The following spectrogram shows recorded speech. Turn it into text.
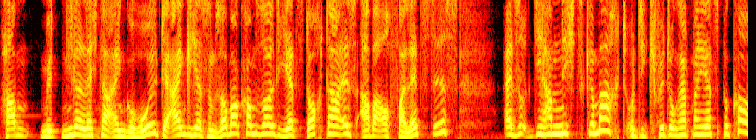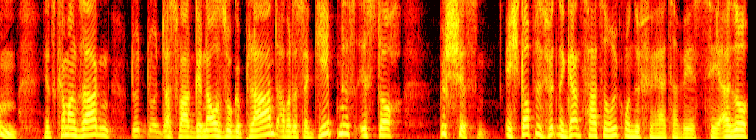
haben mit Niederlechner einen geholt, der eigentlich erst im Sommer kommen sollte, jetzt doch da ist, aber auch verletzt ist. Also, die haben nichts gemacht und die Quittung hat man jetzt bekommen. Jetzt kann man sagen, das war genau so geplant, aber das Ergebnis ist doch beschissen. Ich glaube, das wird eine ganz harte Rückrunde für Hertha BSC. Also,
